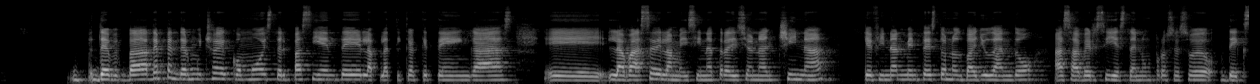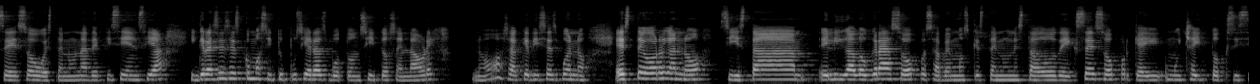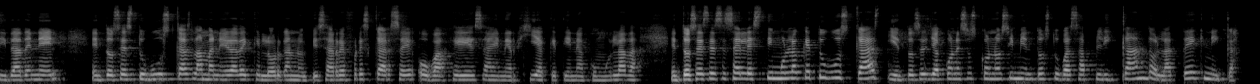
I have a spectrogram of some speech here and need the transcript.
va a depender mucho de cómo esté el paciente, la plática que tengas, eh, la base de la medicina tradicional china, que finalmente esto nos va ayudando a saber si está en un proceso de exceso o está en una deficiencia. Y gracias es como si tú pusieras botoncitos en la oreja. ¿No? O sea, que dices, bueno, este órgano, si está el hígado graso, pues sabemos que está en un estado de exceso porque hay mucha toxicidad en él. Entonces tú buscas la manera de que el órgano empiece a refrescarse o baje esa energía que tiene acumulada. Entonces ese es el estímulo que tú buscas y entonces ya con esos conocimientos tú vas aplicando la técnica.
